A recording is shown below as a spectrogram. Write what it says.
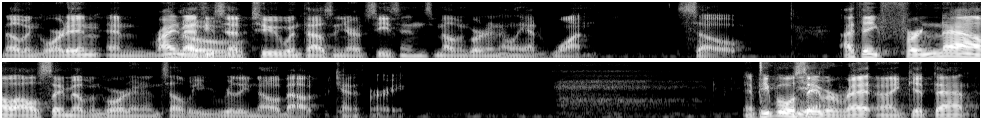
melvin gordon and ryan mathews had two 1000 yard seasons melvin gordon only had one so i think for now i'll say melvin gordon until we really know about kenneth murray and people will say Yeah. Verrett, and I get that. But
